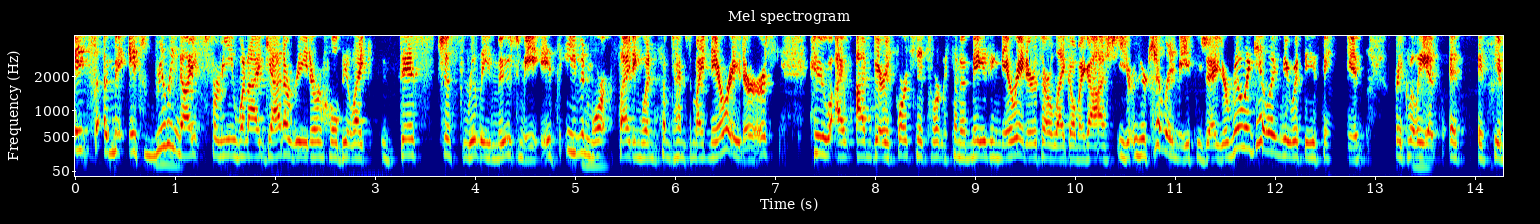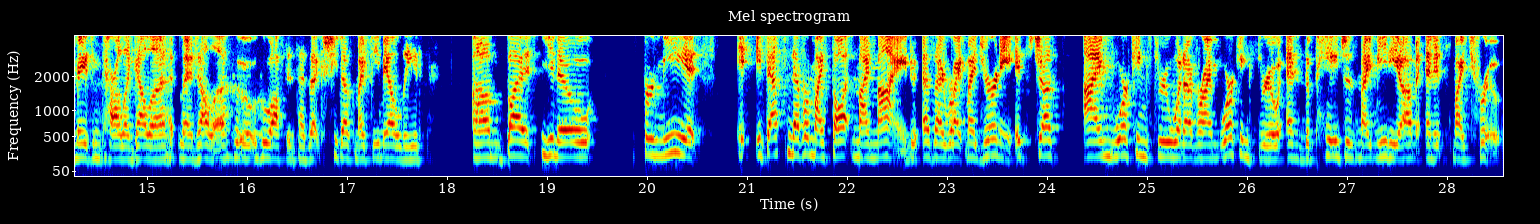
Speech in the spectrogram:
it's it's really mm. nice for me when I get a reader who'll be like, "This just really moved me." It's even more mm. exciting when sometimes my narrators, who I, am very fortunate to work with some amazing narrators, are like, "Oh my gosh, you're, you're killing me, TJ! You're really killing me with these things." Frequently, it's it's, it's the amazing Tara Langella, Langella who who often says that she does my female lead. Um, but you know, for me, it's it, it, that's never my thought in my mind as I write my journey. It's just I'm working through whatever I'm working through, and the page is my medium and it's my truth.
